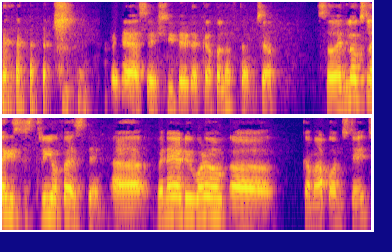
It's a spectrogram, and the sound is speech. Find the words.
Vinaya says she did a couple of thumbs up. So it looks like it's just three of us then. Uh, Vinaya, do you want to uh, come up on stage?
